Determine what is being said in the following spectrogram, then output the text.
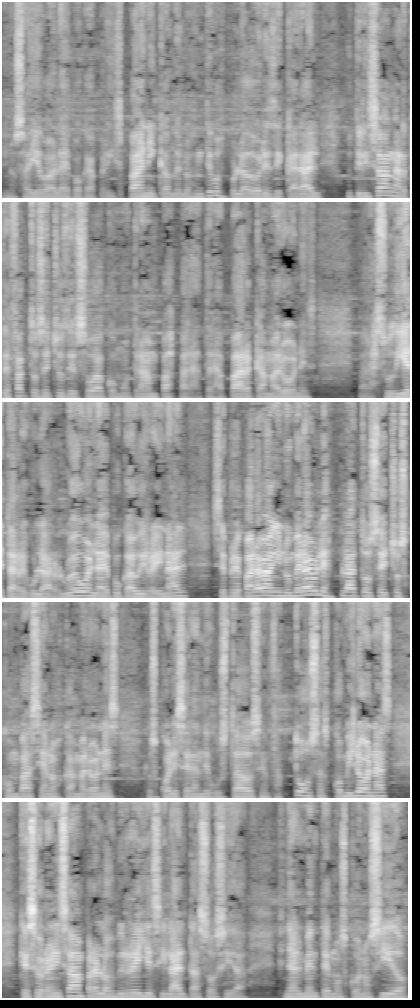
y nos ha llevado a la época prehispánica, donde los antiguos pobladores de Caral utilizaban artefactos hechos de soga como trampas para atrapar camarones, para su dieta regular. Luego, en la época virreinal, se preparaban innumerables platos hechos con base a los camarones, los cuales eran degustados en factuosas comilonas que se organizaban para los virreyes y la alta sociedad. Finalmente hemos conocido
